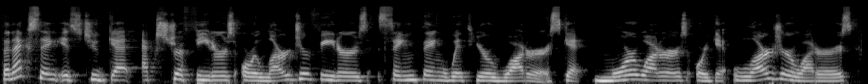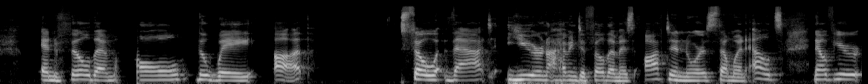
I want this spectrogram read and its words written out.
The next thing is to get extra feeders or larger feeders. Same thing with your waterers. Get more waterers or get larger waterers and fill them all the way up so that you're not having to fill them as often nor as someone else. Now, if you're,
